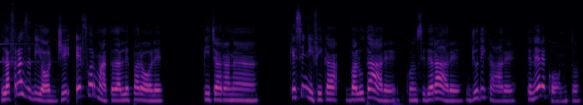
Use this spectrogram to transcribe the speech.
La frase di oggi è formata dalle parole picharana, che significa valutare, considerare, giudicare, tenere conto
